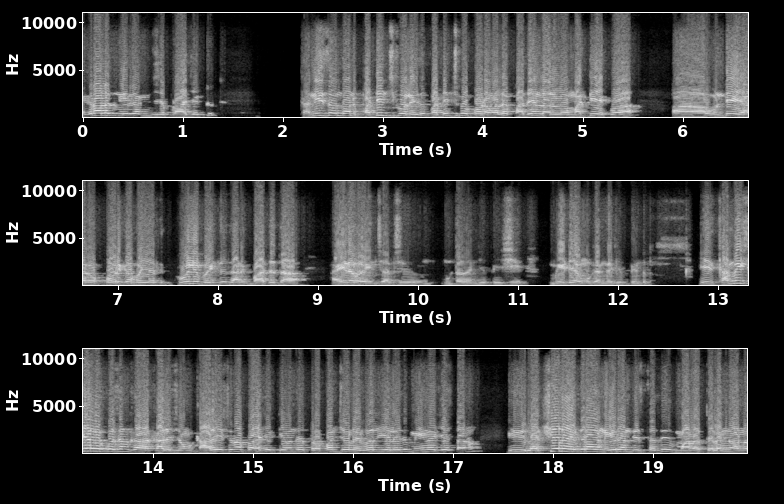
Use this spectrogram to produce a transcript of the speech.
ఎకరాలకు నీరు అందించే ప్రాజెక్టు. కనీసం దాన్ని పట్టించుకోలేదు. పట్టించుకోకపోవడం వల్ల పదేళ్ళలో మట్టి ఎక్కువ ఉండి ఆ పోరిక పోయి కూలిపోయింది. దానికి బాధ్యత అయిన వహించాల్సి ఉంటుందని చెప్పేసి మీడియా ముఖంగా చెప్పిండు ఈ కమిషన్ల కోసం కాళేశ్వరం కాళేశ్వరం ప్రాజెక్ట్ ఏముంది? ప్రపంచంలో ఎవరు చేయలేదు. మేమే చేస్తాను. ఇది లక్షల ఎకరాల నీరు అందిస్తుంది. మన తెలంగాణ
